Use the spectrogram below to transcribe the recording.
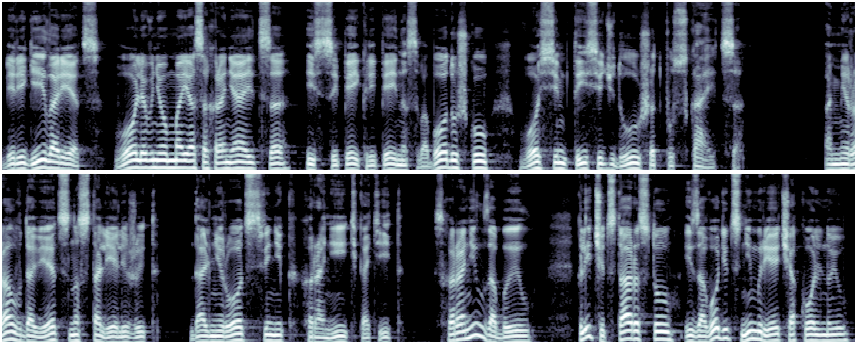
береги ларец, Воля в нем моя сохраняется, Из цепей крепей на свободушку Восемь тысяч душ отпускается. Амирал-вдовец на столе лежит, Дальний родственник хоронить катит. Схоронил, забыл, кличет старосту И заводит с ним речь окольную —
